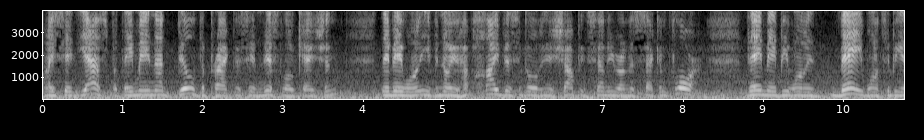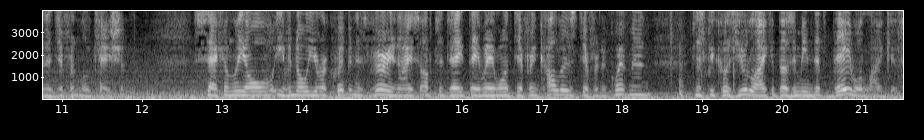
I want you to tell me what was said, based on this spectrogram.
I said, yes, but they may not build the practice in this location. They may want, even though you have high visibility in a shopping center, you're on the second floor. They may be wanted, may want to be in a different location. Secondly, all even though your equipment is very nice, up to date, they may want different colors, different equipment. Just because you like it doesn't mean that they will like it.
